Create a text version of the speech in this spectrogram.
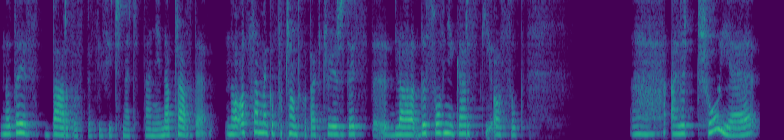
No to jest bardzo specyficzne czytanie, naprawdę. No od samego początku tak czuję, że to jest e, dla dosłownie garstki osób. Ale czuję,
